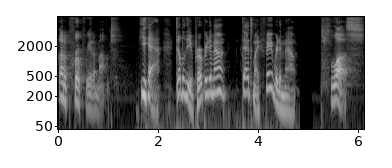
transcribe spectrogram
An appropriate amount. Yeah, double the appropriate amount. That's my favorite amount. Plus,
